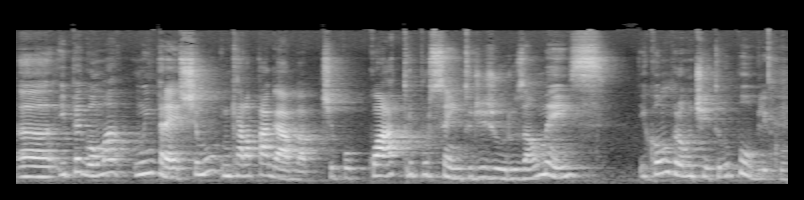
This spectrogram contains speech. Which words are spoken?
Uh, e pegou uma, um empréstimo em que ela pagava tipo 4% de juros ao mês e comprou um título público.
